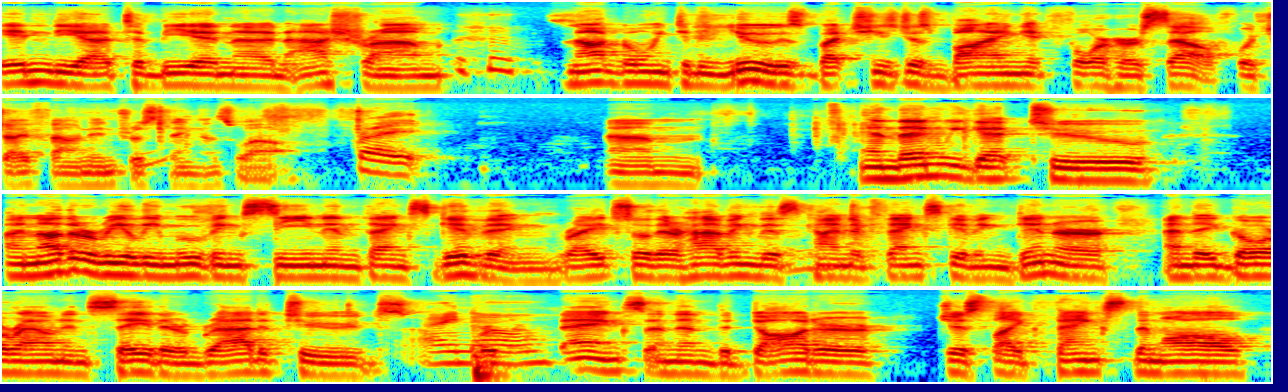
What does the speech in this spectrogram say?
india to be in an ashram. It's not going to be used but she's just buying it for herself which i found interesting as well. Right um and then we get to another really moving scene in Thanksgiving, right? So they're having this kind of Thanksgiving dinner and they go around and say their gratitudes. I know. thanks. And then the daughter just like thanks them all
